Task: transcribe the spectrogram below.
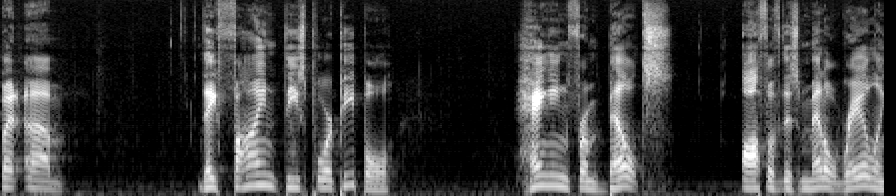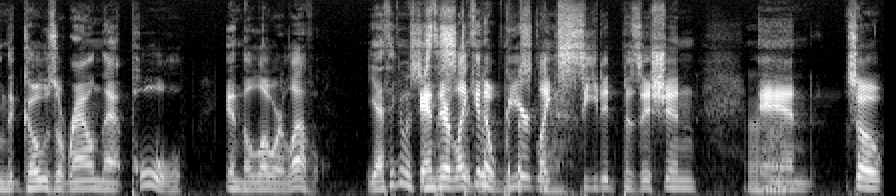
But um they find these poor people hanging from belts off of this metal railing that goes around that pool in the lower level Yeah, I think it was just. and they're like in a weird like seated position Uh-huh. and so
